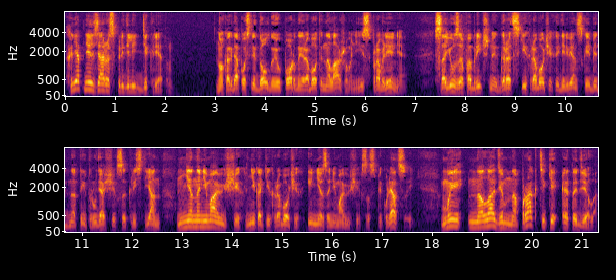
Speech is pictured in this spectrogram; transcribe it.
Хлеб нельзя распределить декретом. Но когда после долгой упорной работы налаживания, исправления, союза фабричных, городских рабочих и деревенской бедноты, трудящихся крестьян, не нанимающих никаких рабочих и не занимающихся спекуляцией, мы наладим на практике это дело.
